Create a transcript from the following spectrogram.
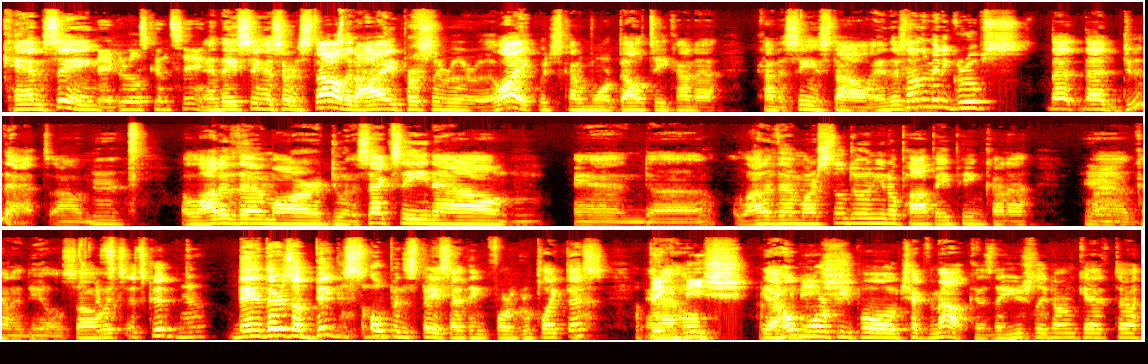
can sing, Gay girls can sing. and they sing a certain style that I personally really really like, which is kind of more belty kind of kind of singing style. And there's not that many groups that that do that. Um, Yeah. A lot of them are doing the sexy now, Mhm. and uh, a lot of them are still doing you know pop aping kind of yeah. uh, kind of deal. So It's- it's it's good. yeah. They, there's a big open space I think for a group like this. a big I hope- niche. a Yeah, I big hope more people check them out because they usually don't get uh,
